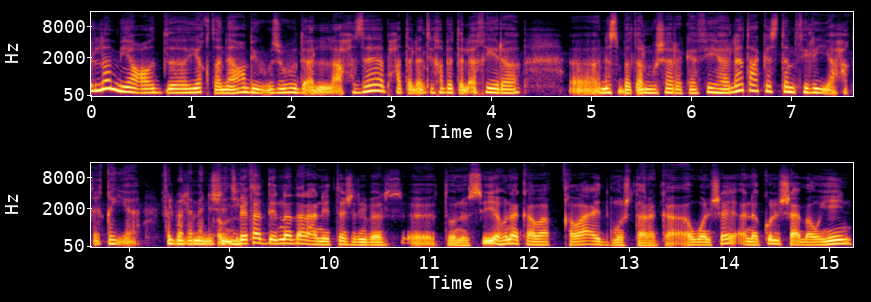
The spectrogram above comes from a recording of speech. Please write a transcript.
لم يعد يقتنع بوجود الأحزاب حتى الانتخابات الأخيرة نسبة المشاركة فيها لا تعكس تمثيلية حقيقية في البرلمان الجديد. بغض النظر عن التجربة التونسية هناك قواعد مشتركة. أول شيء أن كل الشعبويين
